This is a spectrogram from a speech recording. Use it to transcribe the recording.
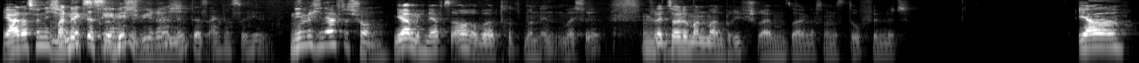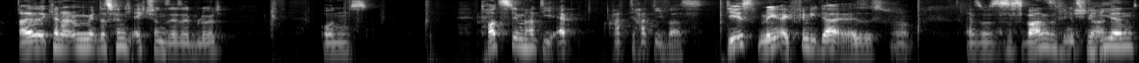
Ja, das finde ich man schon nimmt das so extrem hin. schwierig. Man nimmt das einfach so hin. Nee, mich nervt es schon. Ja, mich nervt es auch, aber trotzdem man enden, weißt du? Mhm. Vielleicht sollte man mal einen Brief schreiben und sagen, dass man das doof findet. Ja, also Ahnung, das finde ich echt schon sehr, sehr blöd. Und trotzdem hat die App, hat, hat die was. Die ist mega, ich finde die geil. Also, es, Ja. Also es ist wahnsinnig stark. inspirierend.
